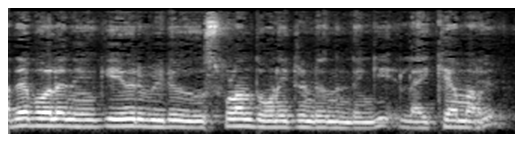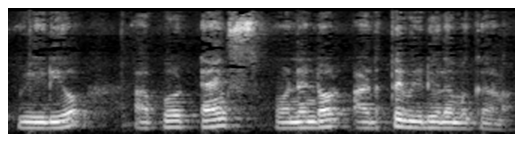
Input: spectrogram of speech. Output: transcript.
അതേപോലെ നിങ്ങൾക്ക് ഈ ഒരു വീഡിയോ യൂസ്ഫുൾ ആണെന്ന് തോന്നിയിട്ടുണ്ടെന്നുണ്ടെങ്കിൽ ലൈക്ക് ചെയ്യാൻ മറക്കും വീഡിയോ. അപ്പോൾ താങ്ക്സ് വൺ ആൻഡ് ഓൾ അടുത്ത വീഡിയോയിൽ നമുക്ക് കാണാം.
